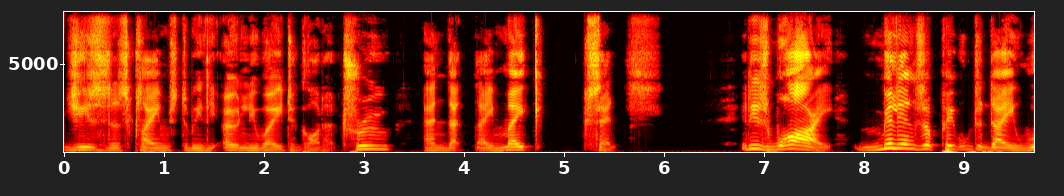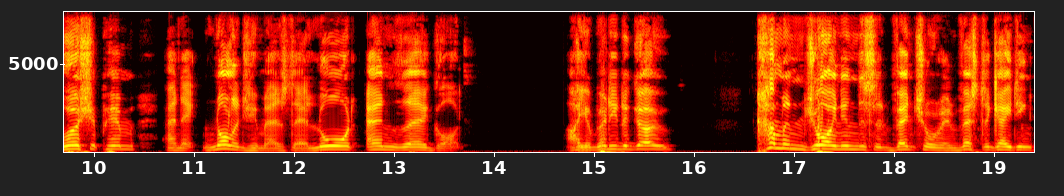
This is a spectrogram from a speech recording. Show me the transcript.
Jesus claims to be the only way to God are true and that they make sense. It is why millions of people today worship him and acknowledge him as their Lord and their God. Are you ready to go? Come and join in this adventure of investigating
